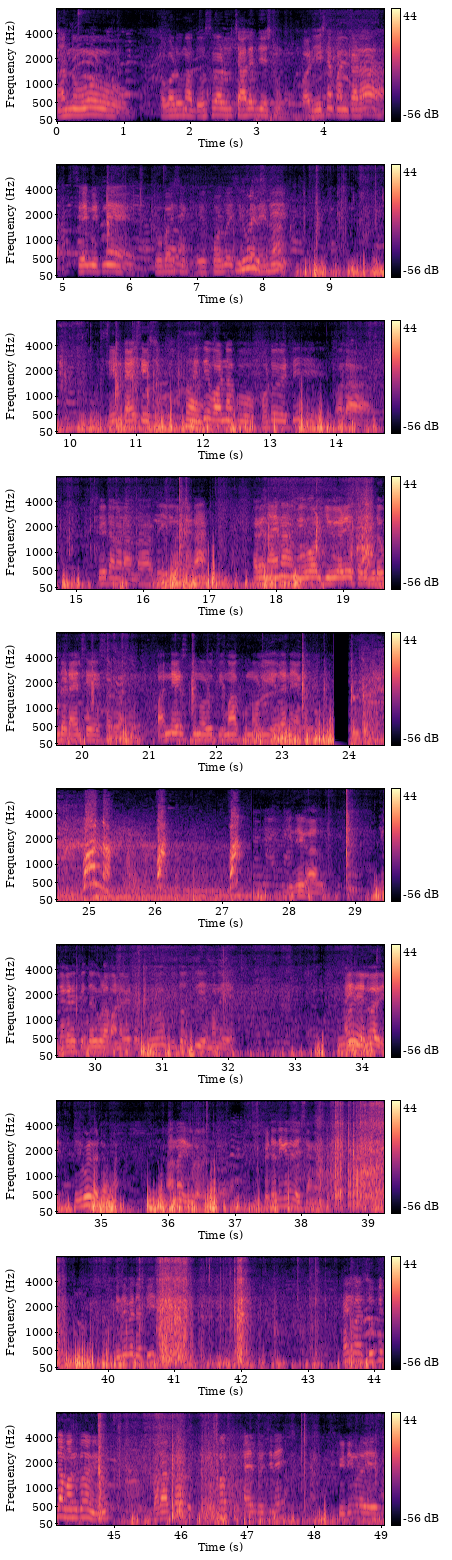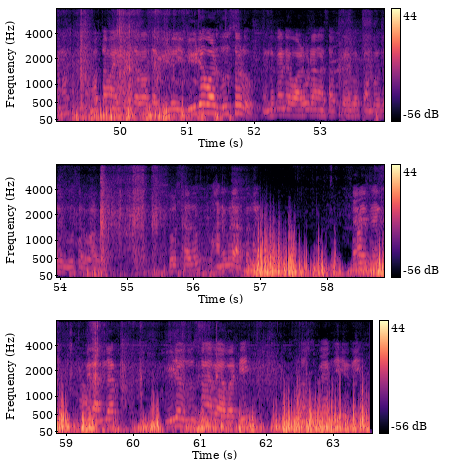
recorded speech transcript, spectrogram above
నన్ను ఒకడు మా దోస్తుగాడు ఛాలెంజ్ చేసినాడు వాడు చేసిన పని కాడ సేమ్ ఇట్నే two by six four by six అనేది సేమ్ టైల్స్ వేసి. అయితే వాడు నాకు ఫోటో పెట్టి వాళ్ళ స్టేట్ అన్నాడు అంట అంటే ఇల్లు అయినా అరే నాయన మీ వాడు గివ్ వేస్తాడు బుడ బుడ టైల్స్ వేస్తాడు అని. పని నేర్చుకున్నాడు దిమాక్కున్నాడు ఏదైనా వేయగలడు ఇదే కాదు. ఇంతకంటే పెద్దది కూడా పండబెట్టచ్చు బుద్ధొచ్చు ఏమన్నా తెలియదు ఇది కూడా పెట్టామా అన్న ఇది కూడా పెట్టలేదు పెట్టడానికనే తెచ్చినాం కదా. ఇది పెద్ద పీస్ కానీ మనం చూపిద్దాం అనుకున్నా నేను. బరాబర్ క్రిస్మస్ టైల్స్ వచ్చినాయి. ఫిట్టింగ్ కూడా చేస్తున్నాం. మొత్తం అయిపోయిన తర్వాత వీడియో ఈ వీడియో వాడు చూస్తాడు. ఎందుకంటే వాడు కూడా నా సబ్స్క్రైబర్ కంపల్సరీ చూస్తాడు వాడు కూడా. చూస్తాడు అని కూడా అర్థమైంది. సరే ఫ్రెండ్స్ మీరు అందరు వీడియో చూస్తున్నారు కాబట్టి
